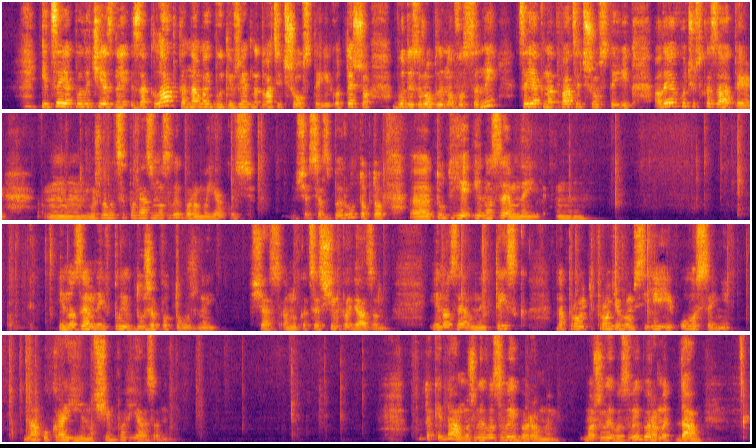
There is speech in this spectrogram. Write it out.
І це як величезна закладка на майбутнє, вже як на 26 рік. От те, що буде зроблено восени, це як на 26 рік. Але я хочу сказати, можливо, це пов'язано з виборами якось. Щас я зберу. Тобто е, тут є іноземний, іноземний вплив дуже потужний. Щас, а ну-ка, це з чим пов'язано? Іноземний тиск протягом всієї осені на Україну. З чим пов'язаний? Ну, так і да, можливо, з виборами. Можливо, з виборами, да.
